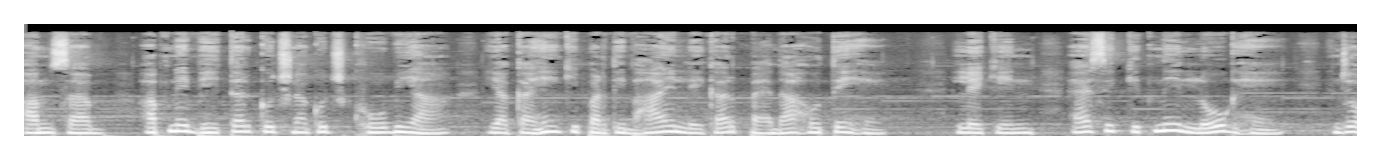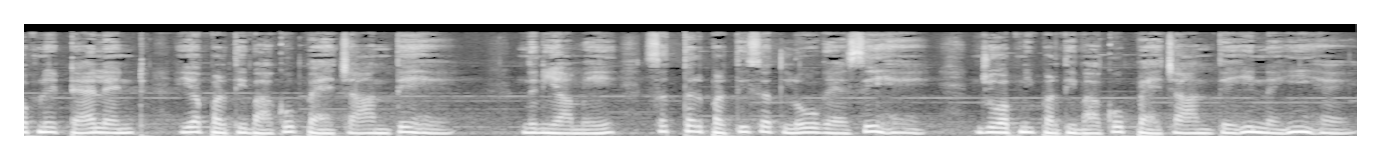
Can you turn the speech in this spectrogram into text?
हम सब अपने भीतर कुछ न कुछ खूबियाँ या कहीं की प्रतिभाएँ लेकर पैदा होते हैं। लेकिन ऐसे कितने लोग हैं जो अपने टैलेंट या प्रतिभा को पहचानते हैं। दुनिया में सत्तर प्रतिशत लोग ऐसे हैं जो अपनी प्रतिभा को पहचानते ही नहीं हैं।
